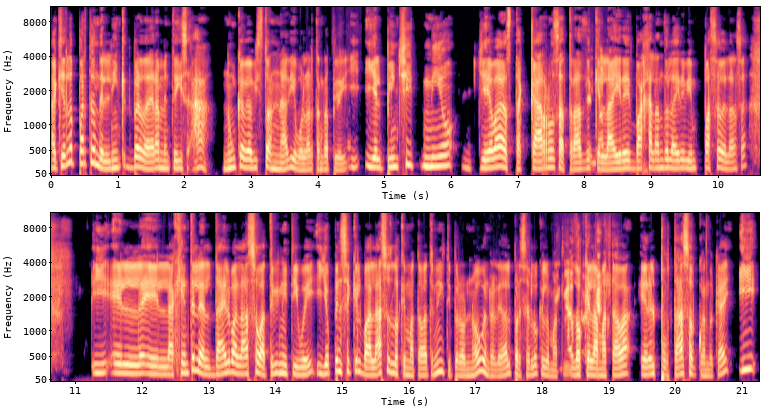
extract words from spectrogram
Aquí es la parte donde Link verdaderamente dice, ah, nunca había visto a nadie volar tan rápido. Y, y el pinche Neo lleva hasta carros atrás de que el aire va jalando el aire bien paso de lanza. Y el, el- la gente le da el balazo a Trinity, güey. Y yo pensé que el balazo es lo que mataba a Trinity, pero no, en realidad al parecer lo que, lo, mat- lo que la mataba era el putazo cuando cae. Y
